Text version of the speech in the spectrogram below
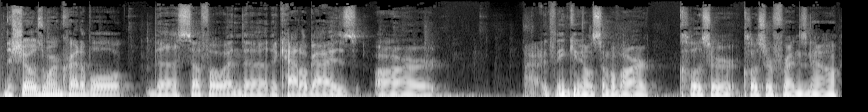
the shows were incredible. The Suffo and the the cattle guys are, I think you know some of our closer closer friends now.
